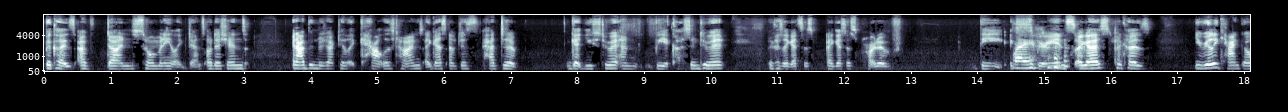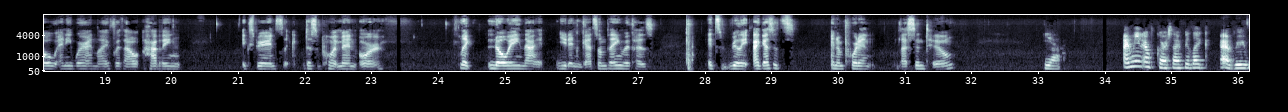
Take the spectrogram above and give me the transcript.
because I've done so many like dance auditions and I've been rejected like countless times. I guess I've just had to get used to it and be accustomed to it because I guess it's I guess it's part of the experience, I guess, because you really can't go anywhere in life without having experienced like disappointment or like knowing that you didn't get something because it's really I guess it's an important lesson too. Yeah. I mean, of course, I feel like every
